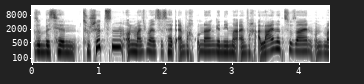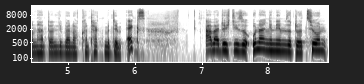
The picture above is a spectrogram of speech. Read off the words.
so ein bisschen zu schützen. Und manchmal ist es halt einfach unangenehmer, einfach alleine zu sein und man hat dann lieber noch Kontakt mit dem Ex. Aber durch diese unangenehmen Situationen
